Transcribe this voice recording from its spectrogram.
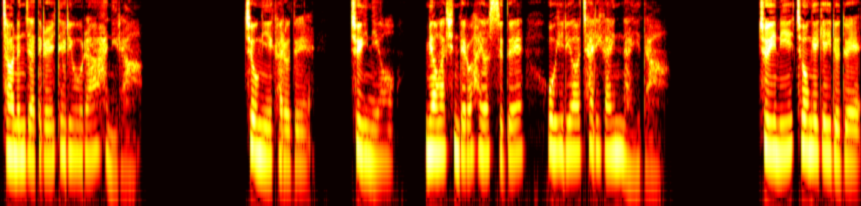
저는 자들을 데려오라 하니라. 종이 가로되 주인이여 명하신 대로 하였으되 오히려 자리가 있나이다. 주인이 종에게 이르되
